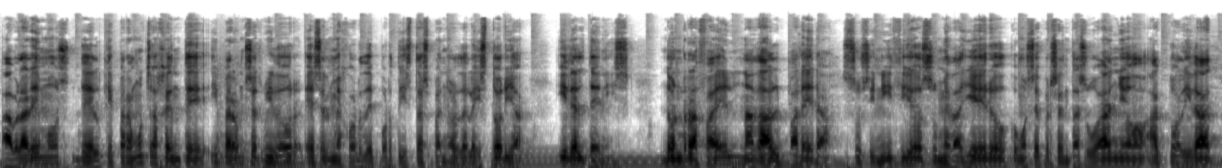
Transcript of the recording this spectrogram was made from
hablaremos del que para mucha gente y para un servidor es el mejor deportista español de la historia, y del tenis. Don Rafael Nadal Parera, sus inicios, su medallero, cómo se presenta su año, actualidad,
